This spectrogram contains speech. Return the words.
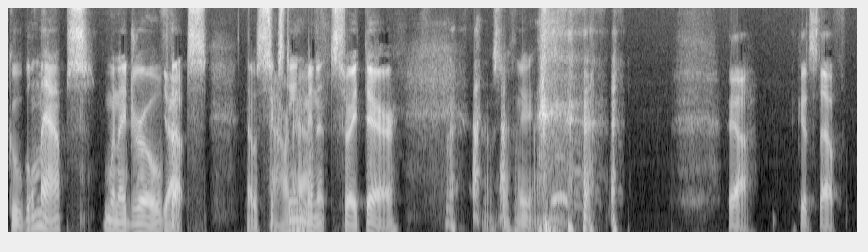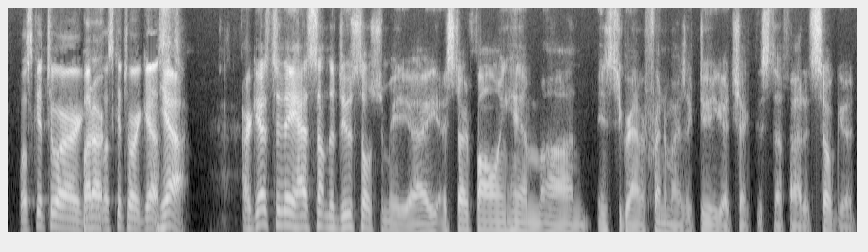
Google Maps when I drove. Yep. That's that was Hour and a 16 minutes right there. That was definitely. yeah, good stuff. Let's get to our, our- let's get to our guest. Yeah. Our guest today has something to do with social media. I, I started following him on Instagram. A friend of mine was like, dude, you got to check this stuff out. It's so good.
